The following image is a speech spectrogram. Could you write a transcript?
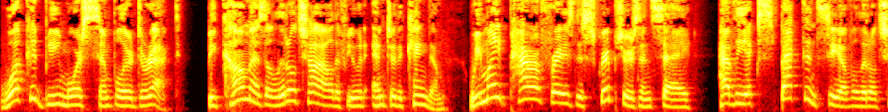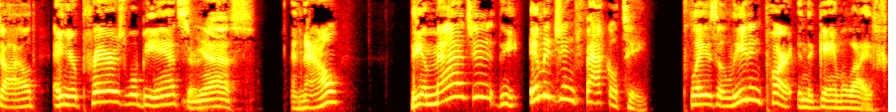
What could be more simple or direct? Become as a little child if you would enter the kingdom. We might paraphrase the scriptures and say, Have the expectancy of a little child, and your prayers will be answered. Yes. And now, the imagine the imaging faculty plays a leading part in the game of life.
